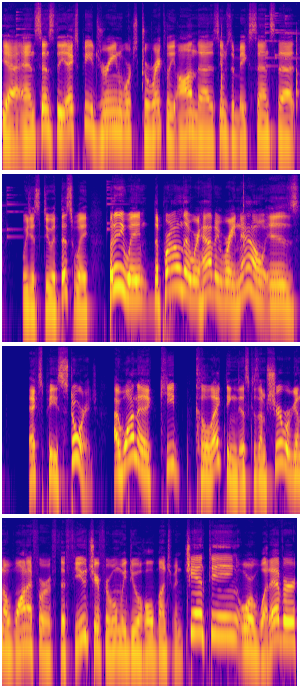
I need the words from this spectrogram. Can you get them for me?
Yeah, and since the XP drain works directly on that, it seems to make sense that we just do it this way. But anyway, the problem that we're having right now is XP storage. I want to keep collecting this because I'm sure we're going to want it for the future for when we do a whole bunch of enchanting or whatever.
